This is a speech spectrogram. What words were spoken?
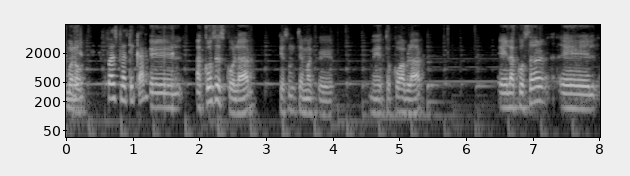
bueno, ¿puedes platicar? El acoso escolar, que es un tema que me tocó hablar. El, acosar, el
